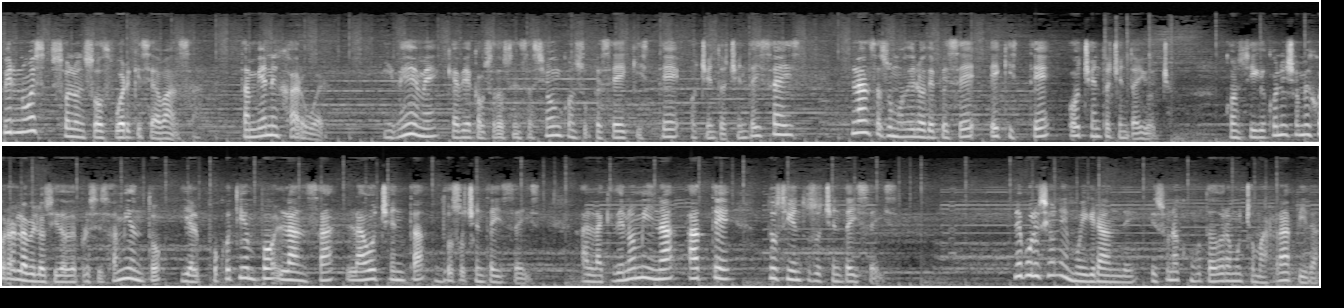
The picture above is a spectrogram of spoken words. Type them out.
Pero no es solo en software que se avanza, también en hardware. IBM, que había causado sensación con su PC XT 8086, lanza su modelo de PC XT 8088. Consigue con ello mejorar la velocidad de procesamiento y al poco tiempo lanza la 80286, a la que denomina AT286. La evolución es muy grande, es una computadora mucho más rápida,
